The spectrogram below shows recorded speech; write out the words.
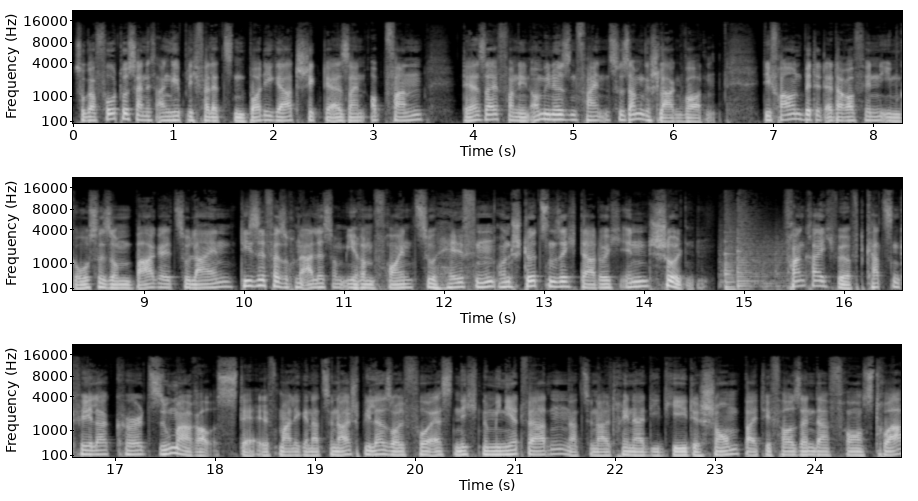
Sogar Fotos seines angeblich verletzten Bodyguards schickte er seinen Opfern. Der sei von den ominösen Feinden zusammengeschlagen worden. Die Frauen bittet er daraufhin, ihm große Summen Bargeld zu leihen. Diese versuchen alles, um ihrem Freund zu helfen und stürzen sich dadurch in Schulden. Frankreich wirft Katzenquäler Kurt Zuma raus. Der elfmalige Nationalspieler soll vorerst nicht nominiert werden. Nationaltrainer Didier Deschamps bei TV-Sender France 3.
